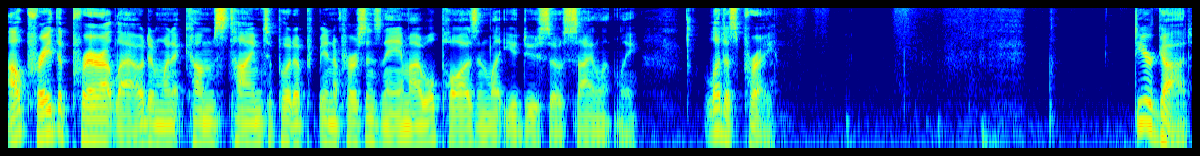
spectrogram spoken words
I'll pray the prayer out loud, and when it comes time to put up in a person's name, I will pause and let you do so silently. Let us pray. Dear God,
